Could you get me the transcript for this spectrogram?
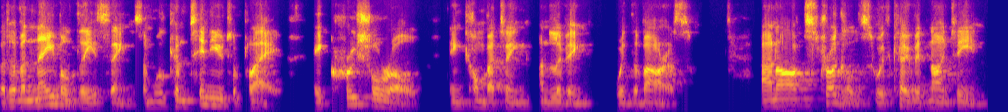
that have enabled these things and will continue to play a crucial role in combating and living with the virus. And our struggles with COVID 19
